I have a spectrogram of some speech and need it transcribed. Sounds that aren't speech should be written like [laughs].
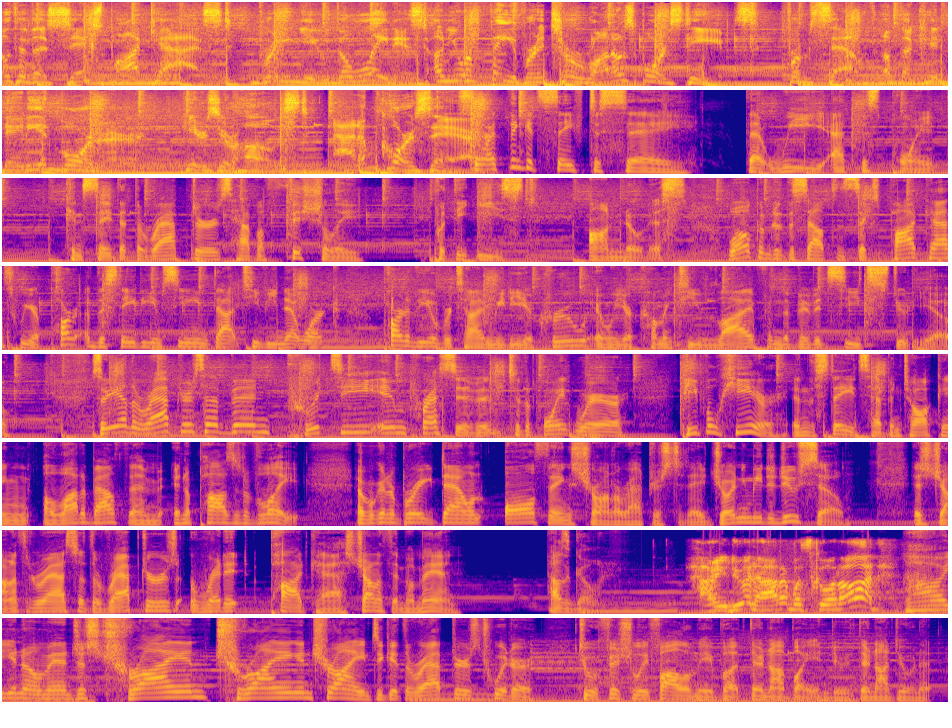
South of the Six podcast, bringing you the latest on your favorite Toronto sports teams from south of the Canadian border. Here's your host, Adam Corsair. So I think it's safe to say that we, at this point, can say that the Raptors have officially put the East on notice. Welcome to the South of the Six podcast. We are part of the Stadium Scene.tv network, part of the Overtime Media crew, and we are coming to you live from the Vivid Seats studio. So, yeah, the Raptors have been pretty impressive and to the point where people here in the States have been talking a lot about them in a positive light. And we're going to break down all things Toronto Raptors today. Joining me to do so is Jonathan Rass of the Raptors Reddit podcast. Jonathan, my man, how's it going? How are you doing, Adam? What's going on? Oh, you know, man, just trying, trying, and trying to get the Raptors Twitter to officially follow me, but they're not biting, dude. They're not doing it.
